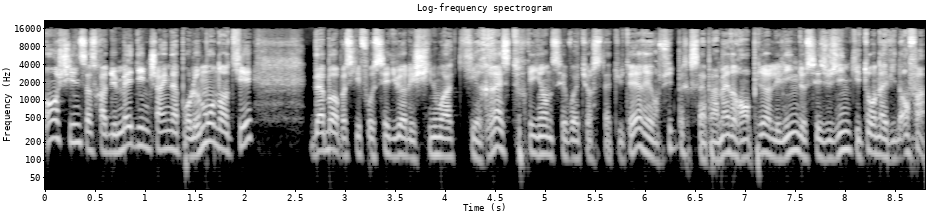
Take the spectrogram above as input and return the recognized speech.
en Chine. Ça sera du made in China pour le monde entier. D'abord parce qu'il faut séduire les Chinois qui restent friands de ces voitures statutaires, et ensuite parce que ça permet de remplir les lignes de ces usines qui tournent à vide. Enfin,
